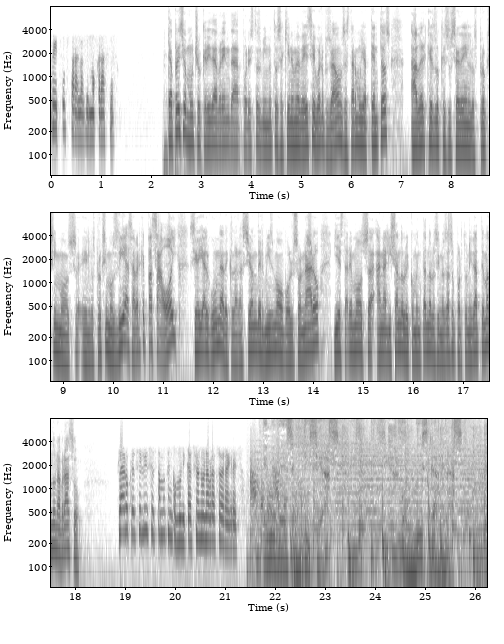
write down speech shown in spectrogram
retos para las democracias. Te aprecio mucho, querida Brenda, por estos minutos aquí en MBS y bueno, pues vamos a estar muy atentos a ver qué es lo que sucede en los próximos en los próximos días, a ver qué pasa hoy, si hay alguna declaración del mismo Bolsonaro y estaremos eh, analizándolo y comentándolo si nos das oportunidad. Te mando un abrazo. Claro que sí, Luis, estamos en comunicación. Un abrazo de regreso. MBS Noticias con Luis Cárdenas.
